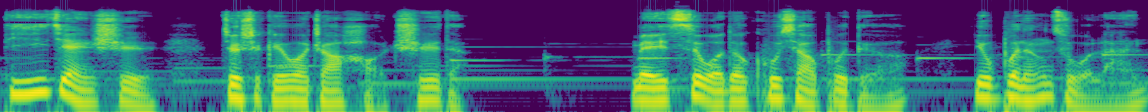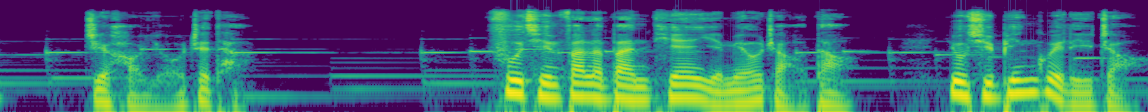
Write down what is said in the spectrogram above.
第一件事就是给我找好吃的，每次我都哭笑不得，又不能阻拦，只好由着他。父亲翻了半天也没有找到，又去冰柜里找，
